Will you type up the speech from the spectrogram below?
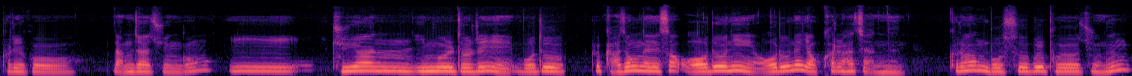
그리고 남자 주인공, 이 주요한 인물들이 모두 그 가정 내에서 어른이 어른의 역할을 하지 않는 그런 모습을 보여주는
